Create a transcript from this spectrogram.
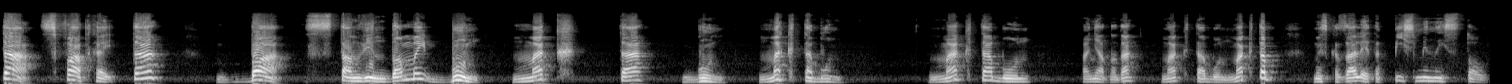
та с фатхой та, ба с танвин домой бун, мак та бун, мактабун, мактабун. Понятно, да? Мактабун. Мактаб, мы сказали, это письменный стол.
